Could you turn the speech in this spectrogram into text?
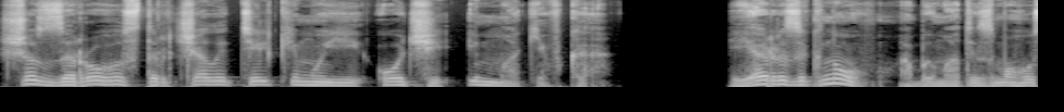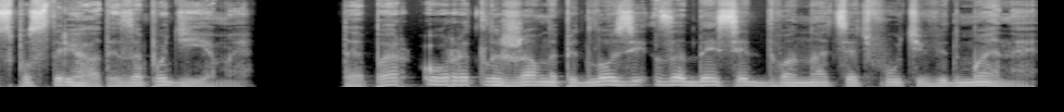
що з за рогу стирчали тільки мої очі і маківка. Я ризикнув, аби мати змогу спостерігати за подіями. Тепер Орет лежав на підлозі за 10-12 футів від мене,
